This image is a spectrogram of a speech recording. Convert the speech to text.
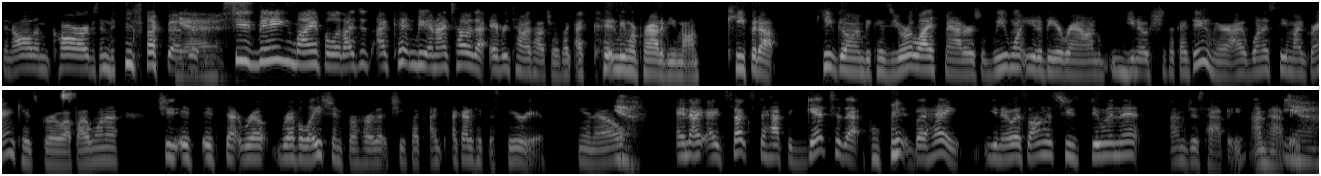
and all them carbs and things like that. Yes. she's being mindful. And I just, I couldn't be, and I tell her that every time I talk to her, I was like, I couldn't be more proud of you, mom. Keep it up keep going because your life matters. We want you to be around. You know, she's like, I do, Mary. I want to see my grandkids grow up. I want to, she it's it's that re- revelation for her that she's like I, I got to take this serious you know? Yeah. and I it sucks to have to get to that point but hey you know as long as she's doing it I'm just happy. I'm happy. Yeah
